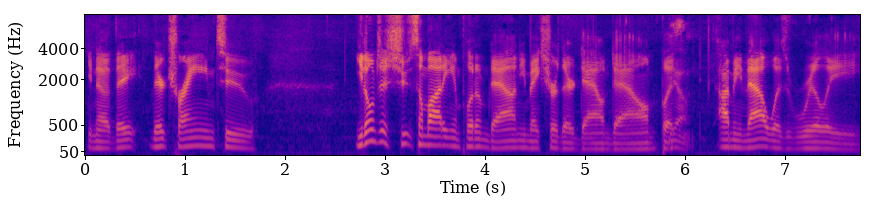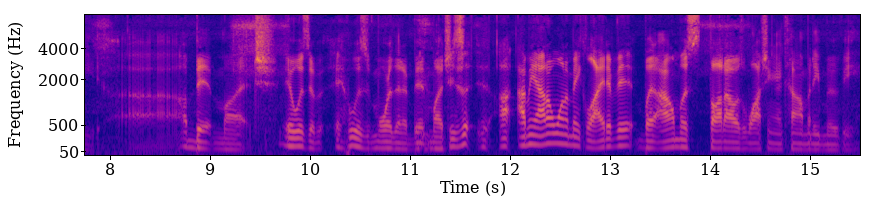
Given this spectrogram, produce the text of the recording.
You know, they they're trained to. You don't just shoot somebody and put them down. You make sure they're down, down. But Yeah. I mean, that was really a bit much. It was a it was more than a bit much. Is I, I mean, I don't want to make light of it, but I almost thought I was watching a comedy movie.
